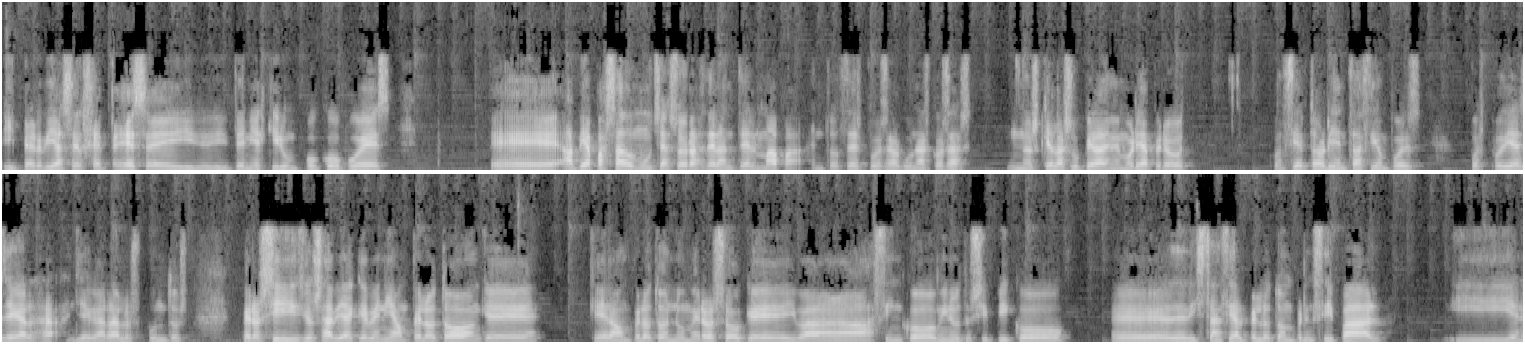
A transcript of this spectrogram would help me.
y perdías el GPS y, tenías que ir un poco, pues. Eh, había pasado muchas horas delante del mapa, entonces, pues algunas cosas no es que las supiera de memoria, pero con cierta orientación, pues, pues podías llegar a, llegar a los puntos. Pero sí, yo sabía que venía un pelotón, que, que era un pelotón numeroso, que iba a cinco minutos y pico eh, de distancia al pelotón principal. Y en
